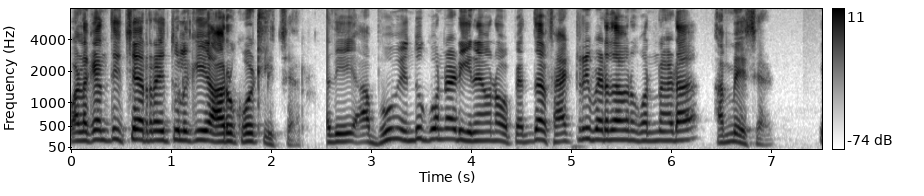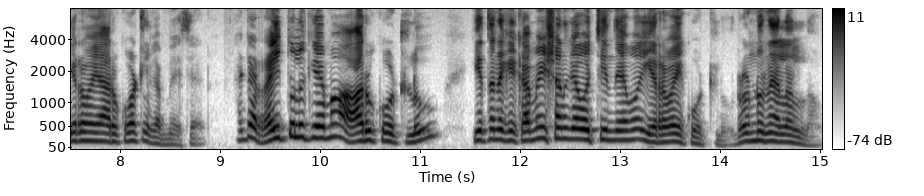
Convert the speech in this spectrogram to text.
వాళ్ళకి ఎంత ఇచ్చారు రైతులకి? ఆరు కోట్లు ఇచ్చారు. అది ఆ భూమి ఎందుకు కొన్నాడు? ఈయన ఏమైనా ఒక పెద్ద ఫ్యాక్టరీ పెడదామని కొన్నాడా? అమ్మేశాడు. ఇరవై ఆరు కోట్లకు అమ్మేశాడు. అంటే రైతులకేమో ఆరు కోట్లు ఇతనికి కమిషన్గా వచ్చిందేమో ఇరవై కోట్లు రెండు నెలల్లో.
